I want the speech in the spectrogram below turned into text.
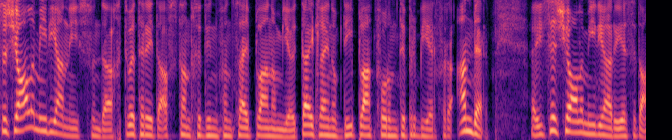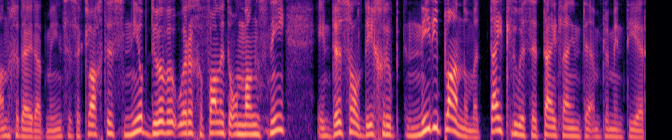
Sosiale media nuus vandag. Twitter het afstand gedoen van sy plan om jou tydlyn op die platform te probeer verander. Die sosiale media reus het aangedui dat mense se klagtes nie op dowe ore geval het onlangs nie en dus sal die groep nie die plan om 'n tydlose tydlyn te implementeer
